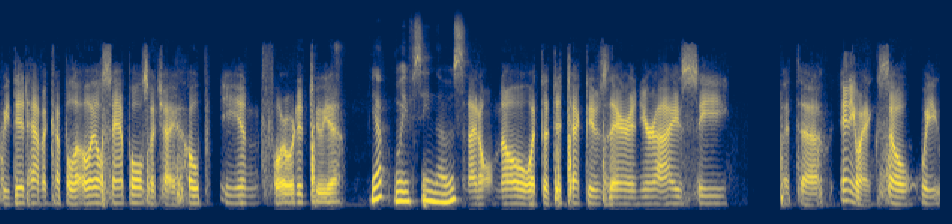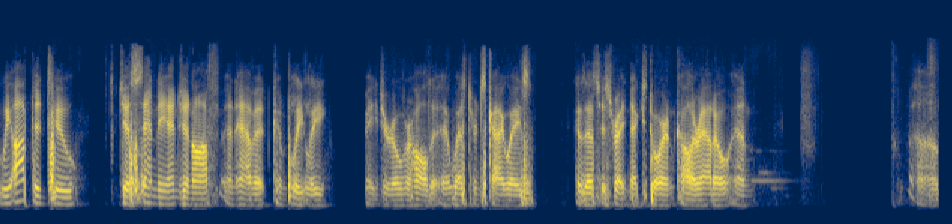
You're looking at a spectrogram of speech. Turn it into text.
We did have a couple of oil samples, which I hope Ian forwarded to you. Yep, we've seen those. And I don't know what the detectives there in your eyes see. But uh, anyway, so we, we opted to just send the engine off and have it completely major overhauled at Western Skyways because that's just right next door in Colorado. And um,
